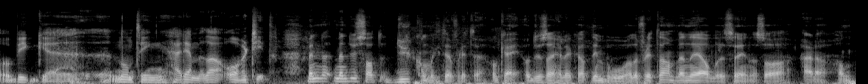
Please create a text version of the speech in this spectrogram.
å bygge noen ting her hjemme da, over tid. Men, men du sa at du kom ikke til å flytte. ok, Og du sa heller ikke at din bror hadde flytta, men i alles øyne så er det han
